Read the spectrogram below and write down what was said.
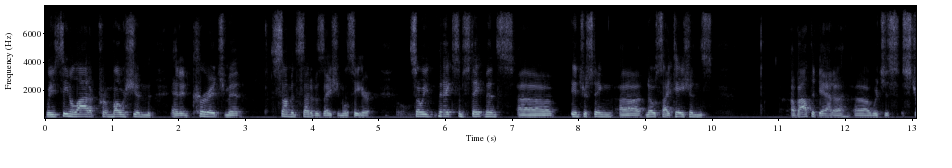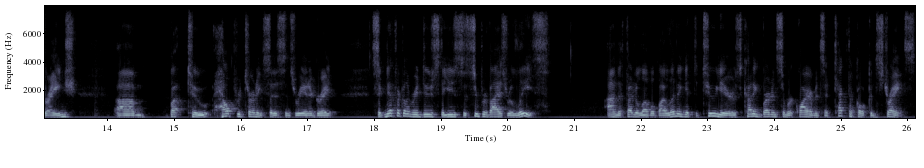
we've seen a lot of promotion and encouragement, some incentivization. We'll see here. So he makes some statements. Uh, interesting. Uh, no citations about the data, uh, which is strange. Um, but to help returning citizens reintegrate, significantly reduce the use of supervised release on the federal level by limiting it to two years, cutting burdensome requirements and technical constraints,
